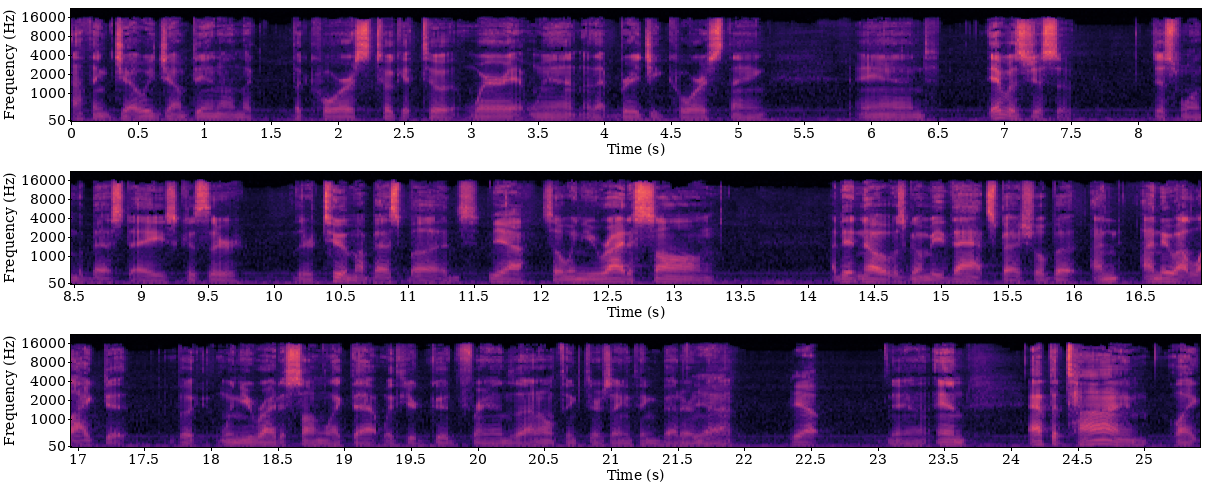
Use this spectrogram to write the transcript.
I think Joey jumped in on the the chorus, took it to where it went, that bridgy chorus thing, and it was just a just one of the best days because they're they're two of my best buds. Yeah. So when you write a song, I didn't know it was going to be that special, but I, I knew I liked it. But when you write a song like that with your good friends, I don't think there's anything better than Yeah. that. Yep. Yeah. And at the time, like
